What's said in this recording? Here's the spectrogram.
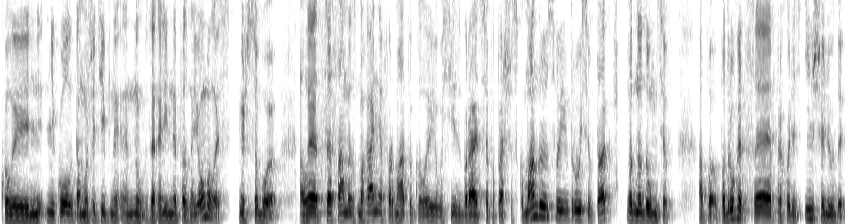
коли ні- ніколи там у житті б не ну взагалі не познайомились між собою. Але це саме змагання формату, коли усі збираються, по-перше, з командою своїх друзів, так, однодумців. А по- по-друге, це приходять інші люди,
